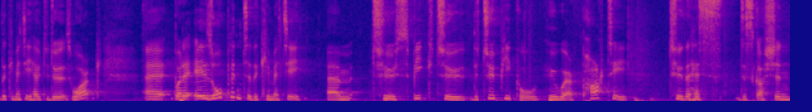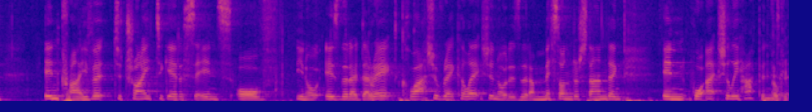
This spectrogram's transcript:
the committee how to do its work, uh, but it is open to the committee um, to speak to the two people who were party to this discussion in private to try to get a sense of you know, is there a direct clash of recollection or is there a misunderstanding in what actually happened? Okay.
